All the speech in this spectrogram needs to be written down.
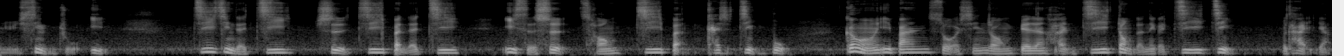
女性主义。激进的“激”是基本的“激”，意思是从基本开始进步。跟我们一般所形容别人很激动的那个激进不太一样，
